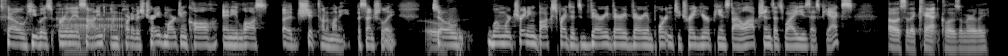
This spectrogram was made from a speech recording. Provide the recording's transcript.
So he was early assigned on Ah. part of his trade margin call and he lost a shit ton of money, essentially. So when we're trading box spreads, it's very, very, very important to trade European style options. That's why I use SPX. oh, so they can't close them early.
